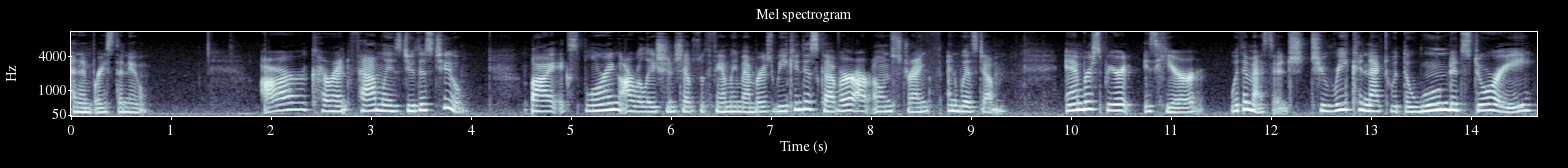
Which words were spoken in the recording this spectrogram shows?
and embrace the new. Our current families do this too. By exploring our relationships with family members, we can discover our own strength and wisdom. Amber Spirit is here with a message to reconnect with the wounded story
